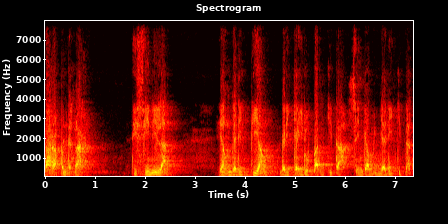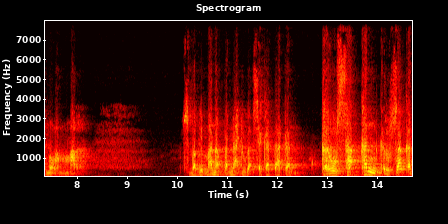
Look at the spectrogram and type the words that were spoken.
Para pendengar, di sinilah yang menjadi tiang dari kehidupan kita sehingga menjadi kita normal. Sebagaimana pernah juga saya katakan, kerusakan-kerusakan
